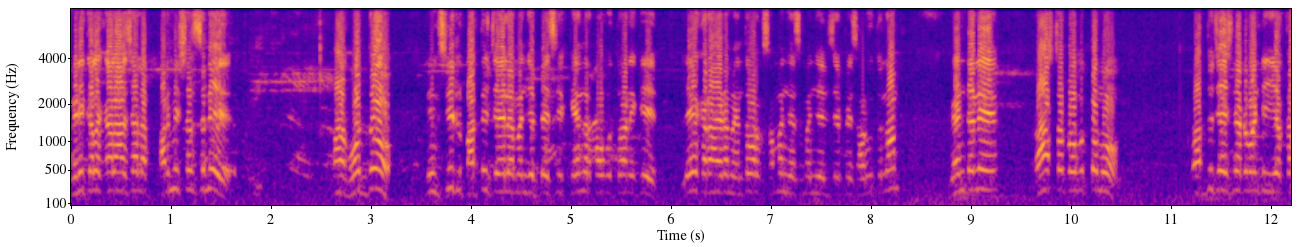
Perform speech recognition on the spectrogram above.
మెడికల్ కళాశాల పర్మిషన్స్ని మాకు వద్దు మేము సీట్లు భర్తీ చేయలేమని చెప్పేసి కేంద్ర ప్రభుత్వానికి లేఖ రాయడం ఎంతవరకు సమంజసమని చెప్పేసి అడుగుతున్నాం. వెంటనే రాష్ట్ర ప్రభుత్వము రద్దు చేసినటువంటి ఈ యొక్క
